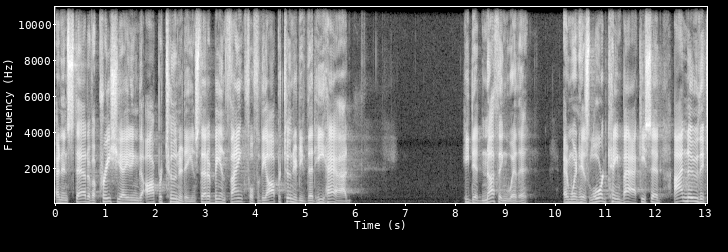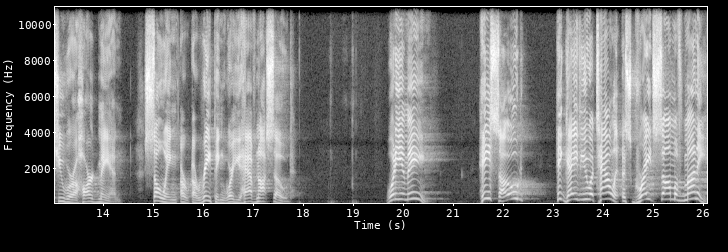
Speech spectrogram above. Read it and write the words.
And instead of appreciating the opportunity, instead of being thankful for the opportunity that he had, he did nothing with it. And when his Lord came back, he said, I knew that you were a hard man sowing or, or reaping where you have not sowed. What do you mean? He sowed. He gave you a talent, a great sum of money.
